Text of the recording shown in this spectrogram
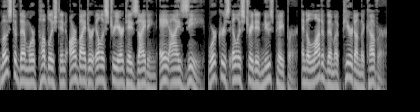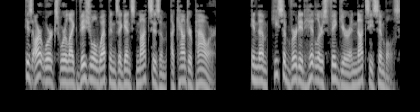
Most of them were published in Arbeiter Illustrierte Zeitung AIZ, Workers' Illustrated Newspaper, and a lot of them appeared on the cover. His artworks were like visual weapons against Nazism, a counter-power. In them, he subverted Hitler's figure and Nazi symbols.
